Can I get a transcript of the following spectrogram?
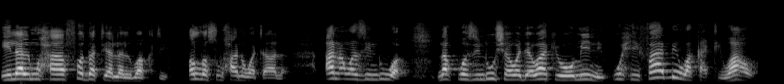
ila almuhafadhati ala alwaqti. Allah subhanahu wa ta'ala anawazindua na kuwazindusha waja wake waumini kuhifadhi wakati wao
